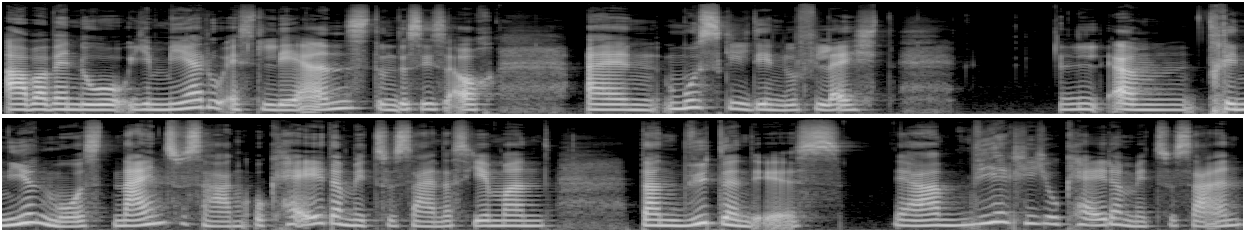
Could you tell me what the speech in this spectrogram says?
Aber wenn du, je mehr du es lernst, und das ist auch ein Muskel, den du vielleicht ähm, trainieren musst, Nein zu sagen, okay damit zu sein, dass jemand dann wütend ist, ja, wirklich okay damit zu sein,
